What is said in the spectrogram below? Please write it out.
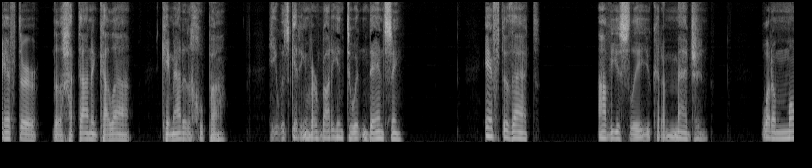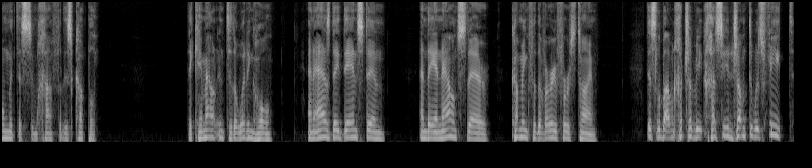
after the Hatan and Kala came out of the chuppah, he was getting everybody into it and dancing. After that, obviously, you could imagine what a moment of simcha for this couple. They came out into the wedding hall, and as they danced in and they announced their coming for the very first time, this Labab Chassid jumped to his feet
